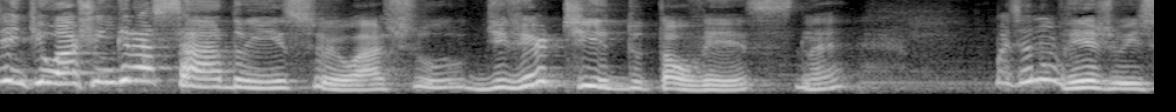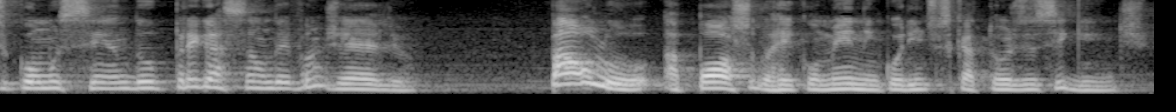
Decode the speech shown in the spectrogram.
Gente, eu acho engraçado isso, eu acho divertido, talvez, né? Mas eu não vejo isso como sendo pregação do evangelho. Paulo, apóstolo, recomenda em Coríntios 14 o seguinte:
